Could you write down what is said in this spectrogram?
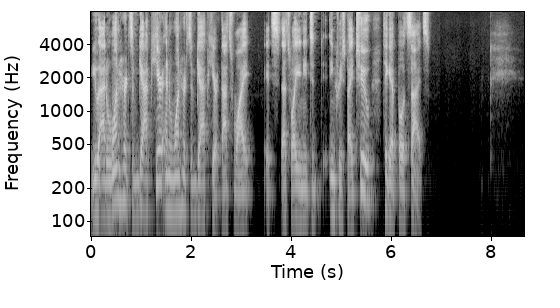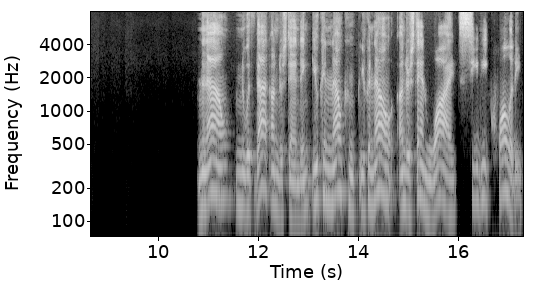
you add one hertz of gap here and one hertz of gap here. That's why it's that's why you need to increase by two to get both sides. Now, with that understanding, you can now you can now understand why CD quality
